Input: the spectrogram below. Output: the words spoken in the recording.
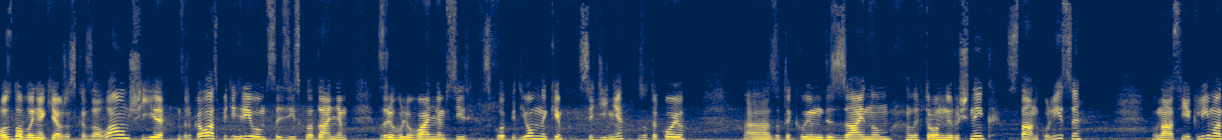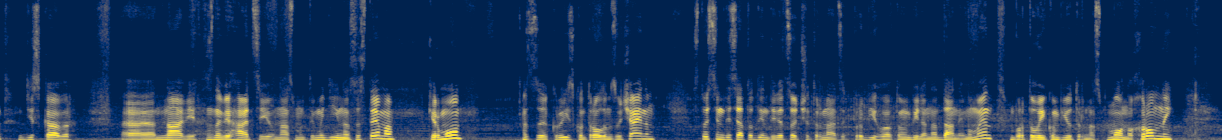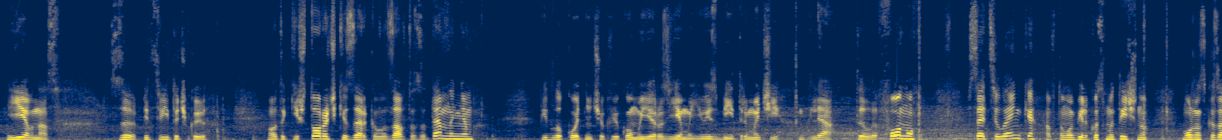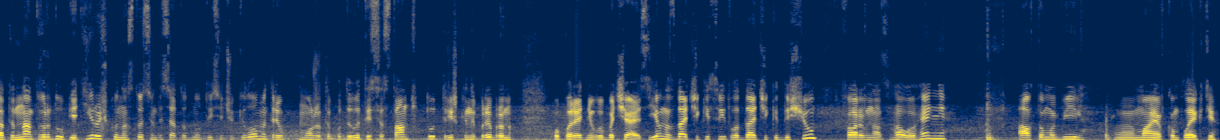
Оздоблення, як я вже сказав, лаунж, є дзеркала з підігрівом, зі складанням, з регулюванням, всі склопідйомники, сидіння з отакою, з таким дизайном, електронний ручник, стан куліси. В нас є клімат, Discover, е, Navi з навігацією. У нас мультимедійна система, кермо з круїз-контролем звичайним. 171 914 пробігу автомобіля на даний момент. Бортовий комп'ютер у нас монохромний. Є в нас з підсвіточкою отакі шторочки, зеркало з автозатемненням, підлокотничок, в якому є роз'єми USB і тримачі для телефону. Все ціленьке, автомобіль косметично, можна сказати, на тверду п'ятірочку на 171 тисячу кілометрів. Можете подивитися стан. Тут трішки не прибрано, попередньо вибачаюсь. Є в нас датчики світла, датчики дощу, фари в нас галогенні. Автомобіль е, має в комплекті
